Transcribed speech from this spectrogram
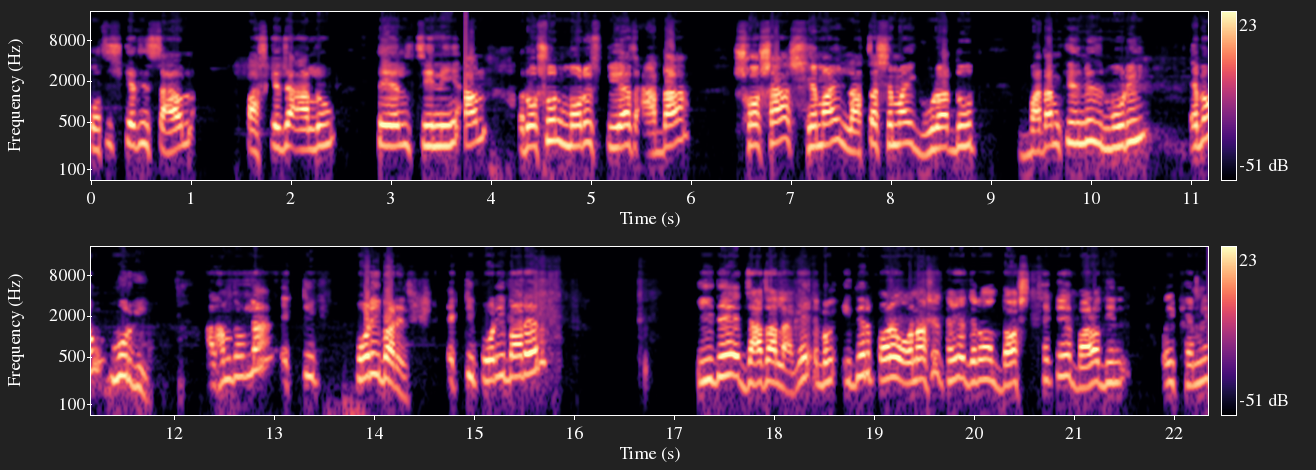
পঁচিশ কেজি চাউল, পাঁচ কেজি আলু, তেল, চিনি আল রসুন, মরিচ, পেঁয়াজ, আদা, শসা, সেমাই, লাচ্চা সেমাই, গুঁড়া দুধ, বাদাম কিশমিশ, মুড়ি এবং মুরগি। আলহামদুলিল্লাহ, একটি পরিবারের একটি পরিবারের ঈদে যা যা লাগে এবং ঈদের পরে অনাসে থেকে যেন দশ থেকে বারো দিন ওই ফ্যামিলি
